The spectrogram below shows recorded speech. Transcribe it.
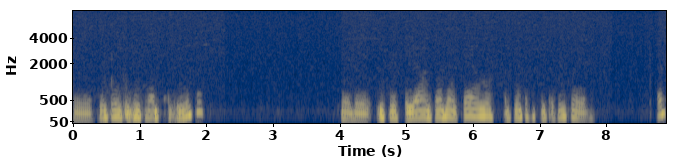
de 125 Hz a 500 que de, y que se llevan todo que unos 375 Hz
